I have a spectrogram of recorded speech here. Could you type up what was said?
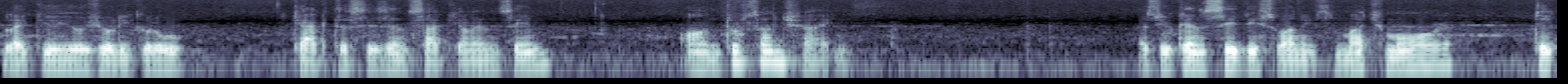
like you usually grow cactuses and succulents in onto sunshine. As you can see this one is much more thick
